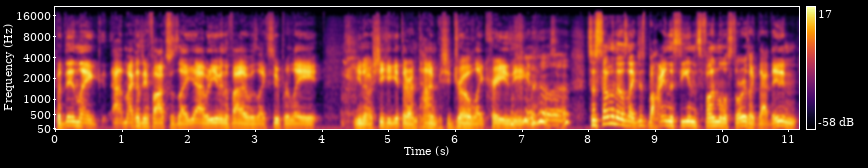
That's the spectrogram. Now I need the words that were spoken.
But then, like uh, Michael J. Fox was like, "Yeah, but even if I was like super late, you know, she could get there on time because she drove like crazy." You know? so, so some of those like just behind the scenes, fun little stories like that, they didn't,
